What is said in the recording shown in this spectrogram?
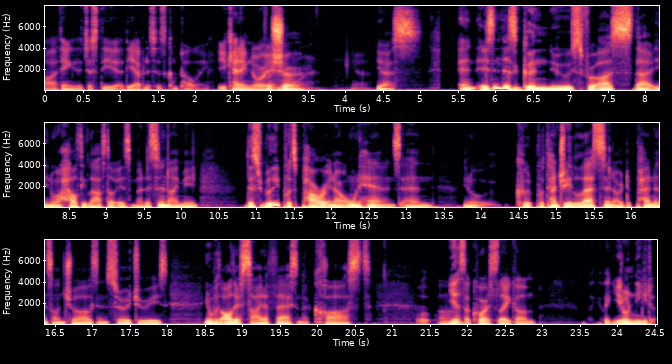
uh, I think just the the evidence is compelling. You can't ignore for it. For sure. Yeah. Yes. And isn't this good news for us that you know a healthy lifestyle is medicine? I mean, this really puts power in our own hands, and you know could potentially lessen our dependence on drugs and surgeries, you know, with all their side effects and the cost. Well, um, yes, of course. Like um, like, like you don't need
